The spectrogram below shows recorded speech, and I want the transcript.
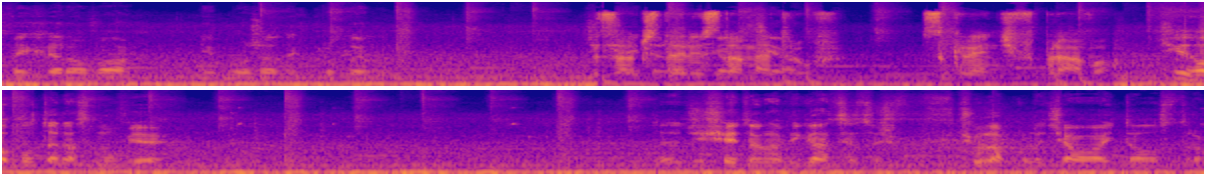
z Wejherowa. Nie było żadnych problemów. Dzisiaj Za ta 400 nawigacja- metrów. Skręć w prawo. Cicho, bo teraz mówię. Dzisiaj ta nawigacja coś w ciula poleciała i to ostro.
